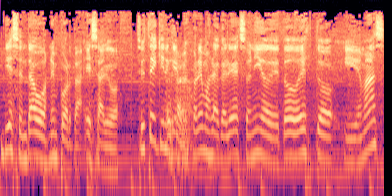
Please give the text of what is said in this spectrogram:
10 centavos, no importa, es algo. Si ustedes quieren Es que algo. mejoremos la calidad de sonido de todo esto y demás,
